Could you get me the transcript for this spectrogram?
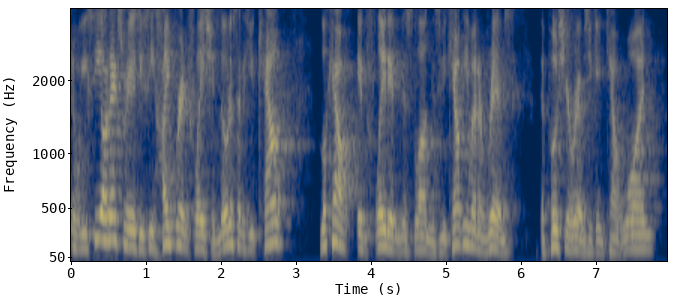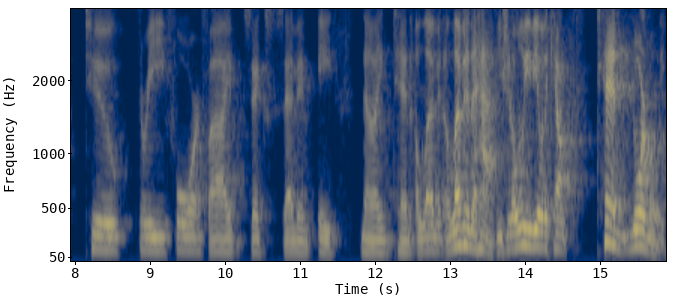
And what you see on x-ray is you see hyperinflation. Notice that if you count, look how inflated this lung is. If you count the amount of ribs push your ribs, you can count one, two, three, four, five, six, seven, eight, nine, 10, 11, 11 and a half. You should only be able to count 10 normally.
